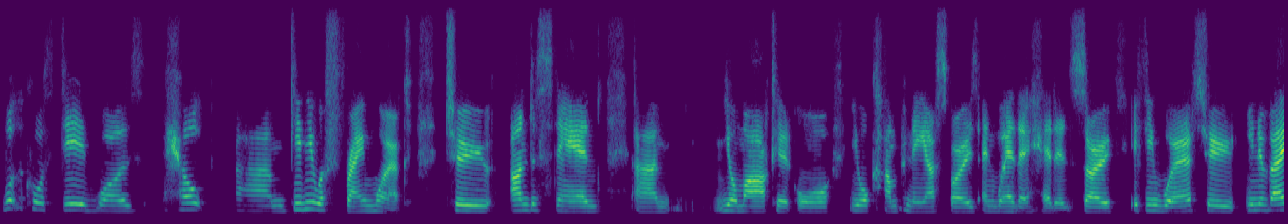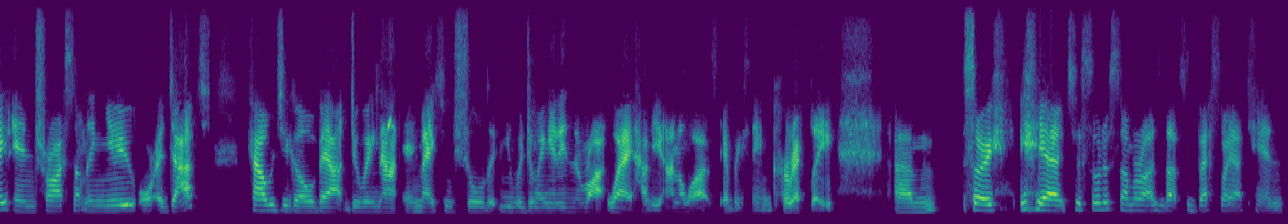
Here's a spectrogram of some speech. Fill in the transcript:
what the course did was help um, give you a framework to understand um, your market or your company, I suppose, and where they're headed. So if you were to innovate and try something new or adapt, how would you go about doing that and making sure that you were doing it in the right way? Have you analysed everything correctly? Um, so, yeah, to sort of summarize, that's the best way I can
